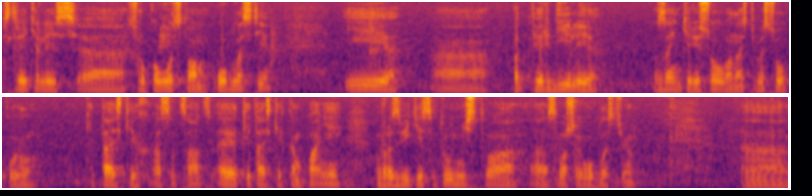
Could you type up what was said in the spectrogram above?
встретились э, с руководством области и э, подтвердили заинтересованность высокую китайских, ассоциаций, э, китайских компаний в развитии сотрудничества э, с вашей областью. Э,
